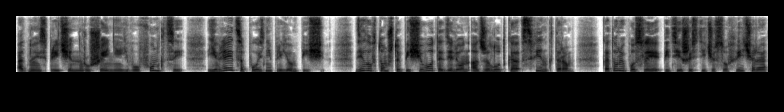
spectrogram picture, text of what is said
Одной из причин нарушения его функций является поздний прием пищи. Дело в том, что пищевод отделен от желудка сфинктером, который после 5-6 часов вечера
